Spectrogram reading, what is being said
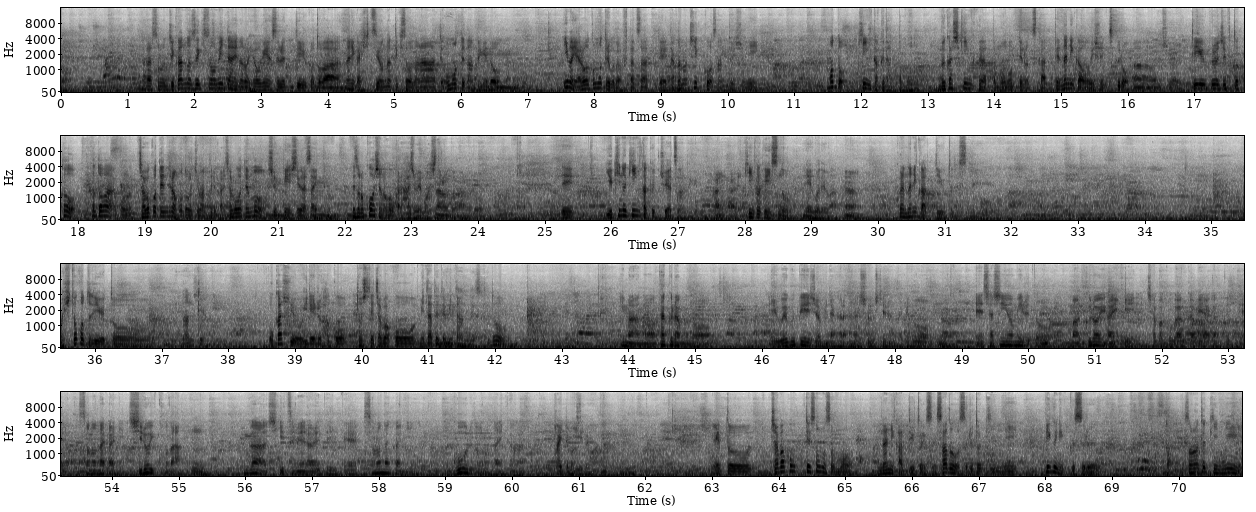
だからその時間の積層みたいなのを表現するっていうことは何か必要になってきそうだなって思ってたんだけど、今やろうと思ってることが2つあって高野築光さんと一緒に元金閣だったもの昔金閣だったものっていうのを使って何かを一緒に作ろうっていうプロジェクトとあとはこの茶箱店っていうのは元々決まってるから茶箱店も出品してくださいっていうの。でその後者の方から始めました。なるほどなるほで雪の金閣っていうやつなんだけどどはいはい。金閣インスノー英語では。うん。これは何かっていうとですね、まあ、一言で言うと何ていうの？お菓子を入れる箱として茶箱を見立ててみたんですけど、今あのタクラムの、えーウェブページを見ながら話をしてるんだけど、えー写真を見ると、まあ、黒い背景に茶箱が浮かび上がっていてその中に白い粉がうん、敷き詰められていてその中にゴールドの何かが入ってますね。うん。えっと茶箱ってそもそも何かっていうとですね茶道をする時にピクニックすると。その時に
